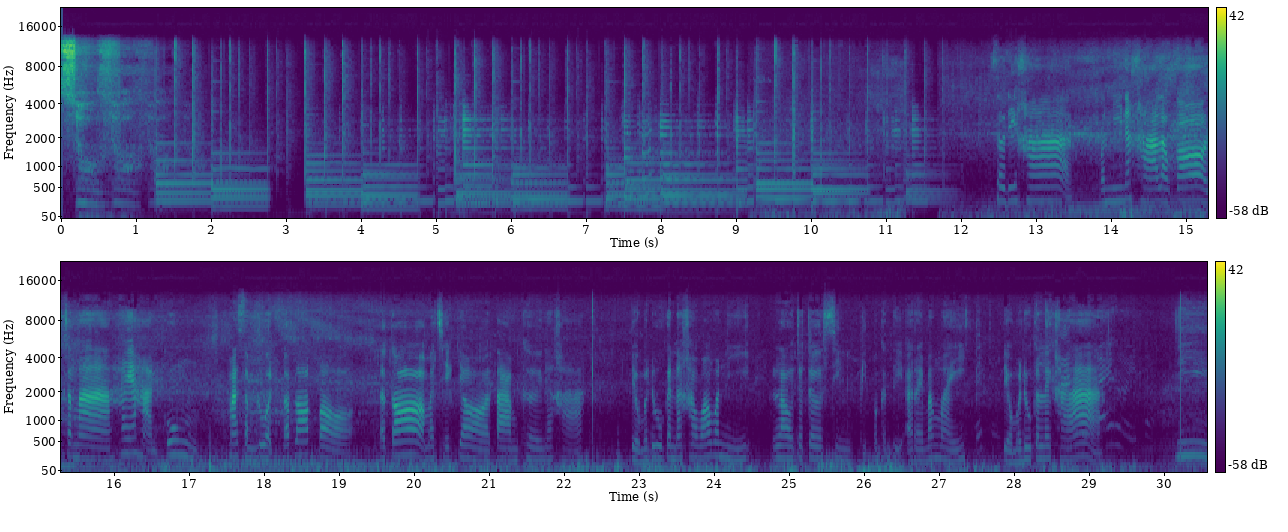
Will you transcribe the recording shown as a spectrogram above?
So, so, so. สวัสดีค่ะ วันนี้นะคะเราก็จะมาให้อาหารกุ้งมาสำรวจรอบๆบ่อ แล้วก็มาเช็คยอตามเคยนะคะ เดี๋ยวมาดูกันนะคะว่าวันนี้เราจะเจอสิ่งผิดปกติอะไรบ้างไหม เดี๋ยวมาดูกันเลยค่ะ นี่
